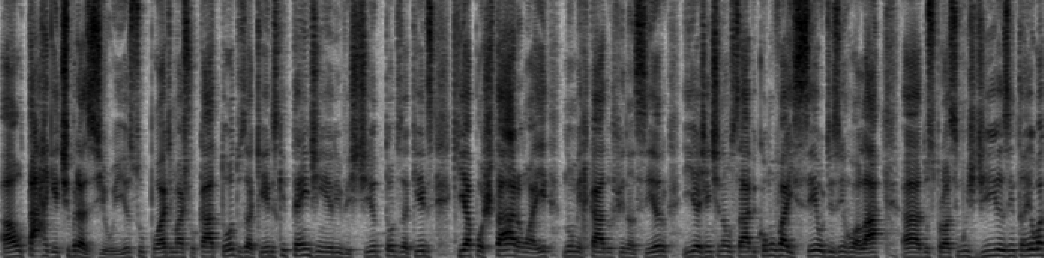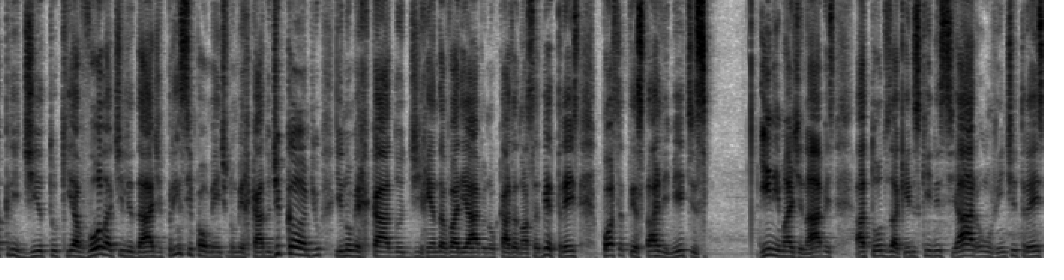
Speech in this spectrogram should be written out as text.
ao Target Brasil. E isso pode machucar todos aqueles que têm dinheiro investido, todos aqueles que apostaram aí no mercado financeiro e a gente não sabe como vai ser o desenrolar ah, dos próximos dias. Então eu acredito que a volatilidade, principalmente no mercado de câmbio e no mercado de renda variável, no caso da nossa B3, possa testar limites inimagináveis a todos aqueles que iniciaram o 23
